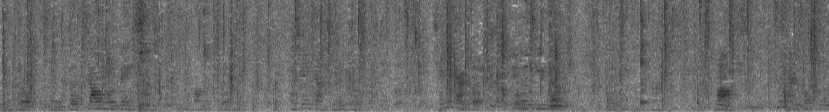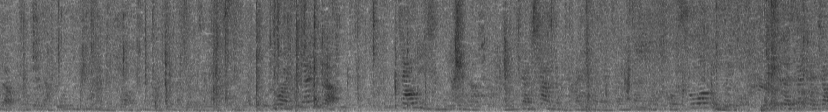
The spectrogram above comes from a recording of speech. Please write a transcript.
五个五个交易类型，就放在这里。我先讲前面，前面两个配合金的，我要记住它。好，资产重复的，我们在讲固定资产的时候，先把这两个讲一次。另外三个交易形态呢？在下个礼拜再来跟大家做说明，这三个交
